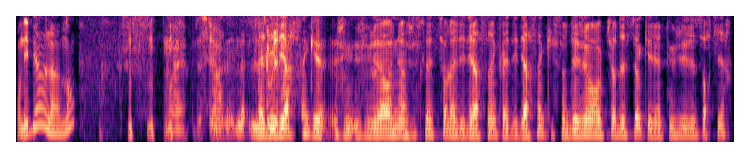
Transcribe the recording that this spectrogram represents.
On est bien là, non? Ouais, c'est sûr. La, la Tu voulais- DDR5, euh, je, je voulais revenir juste là sur la DDR5. La DDR5, ils sont déjà en rupture de stock, elle vient tout juste de sortir.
